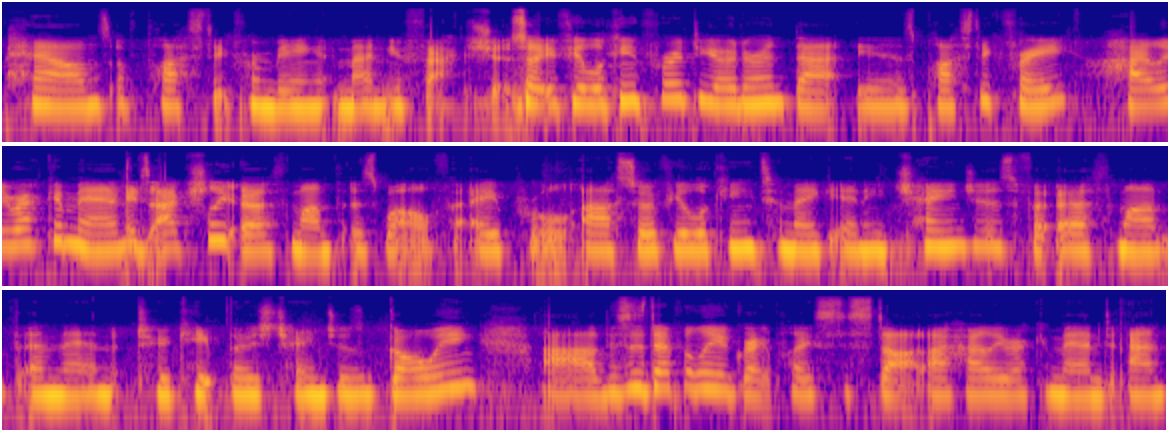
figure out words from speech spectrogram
pounds of plastic from being manufactured. So if you're looking for a deodorant that is plastic free, highly recommend. It's actually Earth Month as well for April. Uh, so if you're looking to make any changes for Earth Month and then to keep those changes going, uh, this is definitely a great place to start. I highly recommend. And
